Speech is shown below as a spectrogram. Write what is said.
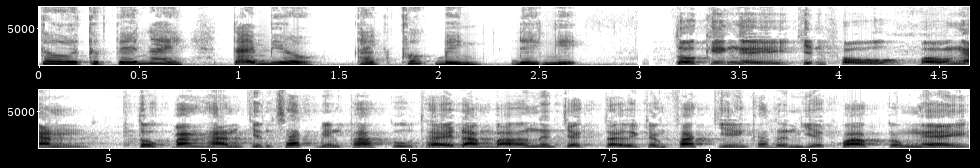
Từ thực tế này, đại biểu Thạch Phước Bình đề nghị. Tôi kiến nghị chính phủ, bộ ngành tục ban hành chính sách biện pháp cụ thể đảm bảo an ninh trật tự trong phát triển các lĩnh vực khoa học công nghệ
